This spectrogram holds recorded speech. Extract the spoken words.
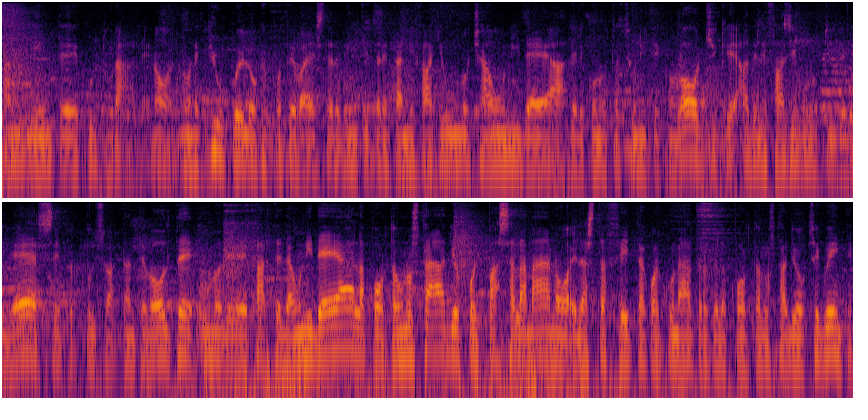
ambiente culturale, no? non è più quello che poteva essere 20-30 anni fa che uno ha un'idea delle connotazioni tecnologiche, ha delle fasi evolutive diverse, per cui insomma, tante volte uno deve parte da un'idea, la porta a uno stadio, poi passa la mano e la staffetta a qualcun altro che la porta allo stadio seguente.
